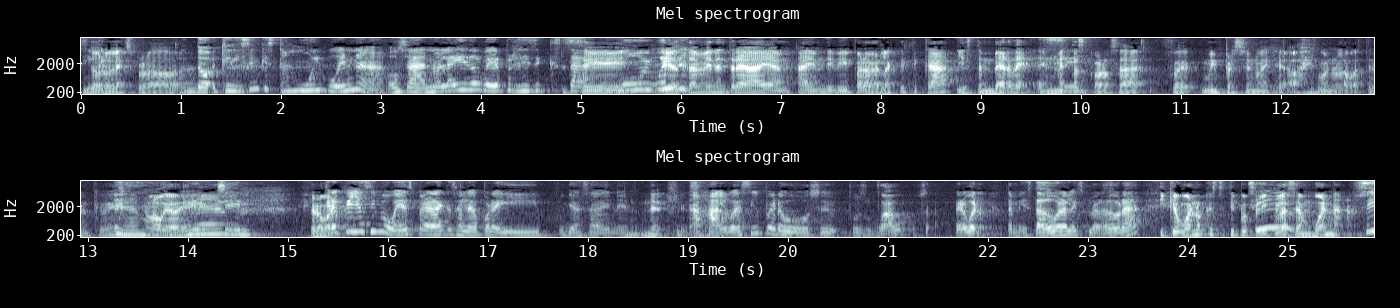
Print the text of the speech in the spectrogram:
Sí, Dora que- la exploradora. Do- que dicen que está muy buena. O sea, no la he ido a ver, pero dicen que está sí, muy buena. yo también entré a IM- a IMDb para ver la crítica y está en verde, en Sí. Metascore, o sea, fue, me impresionó, dije, ay, bueno, la voy a tener que ver, no la voy a ver. Pero bueno, Creo que yo sí me voy a esperar a que salga por ahí, ya saben, en Netflix, Ajá, algo así, pero se- pues wow, o sea, pero bueno, también está Dora la exploradora. y qué bueno que este tipo de películas sean buenas. Sí,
